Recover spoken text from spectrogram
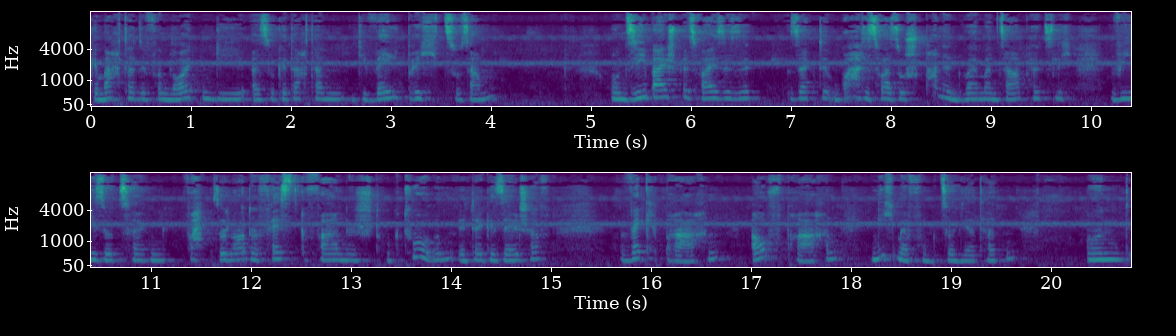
gemacht hatte von Leuten, die also gedacht haben, die Welt bricht zusammen. Und sie beispielsweise sagte, wow, das war so spannend, weil man sah plötzlich, wie sozusagen wow, so lauter festgefahrene Strukturen in der Gesellschaft wegbrachen, aufbrachen, nicht mehr funktioniert hatten. Und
